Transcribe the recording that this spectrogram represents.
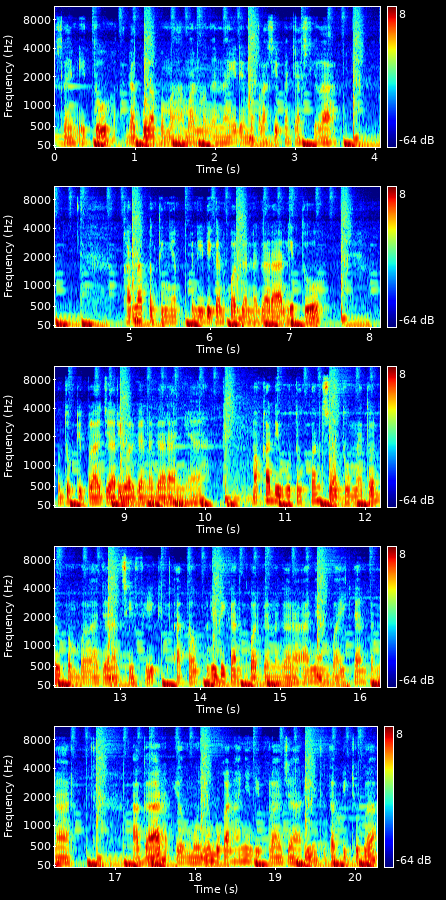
Selain itu, ada pula pemahaman mengenai demokrasi Pancasila. Karena pentingnya pendidikan kewarganegaraan itu untuk dipelajari warga negaranya, maka dibutuhkan suatu metode pembelajaran civic atau pendidikan kewarganegaraan yang baik dan benar agar ilmunya bukan hanya dipelajari tetapi juga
